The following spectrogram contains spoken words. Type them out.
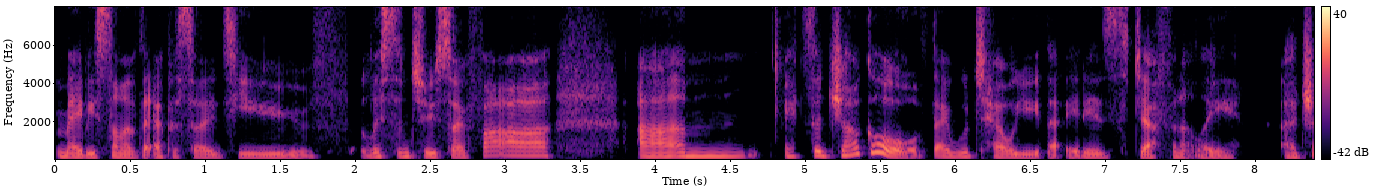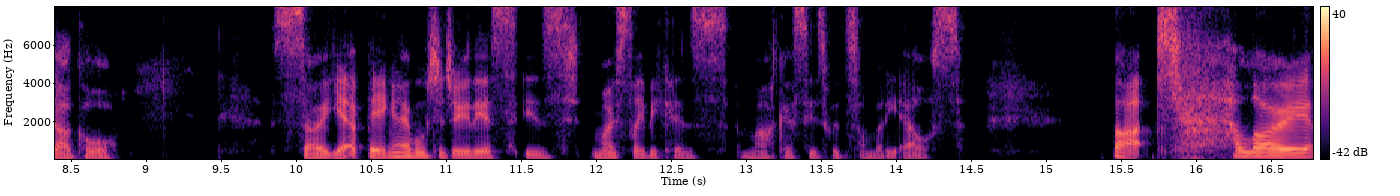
maybe some of the episodes you've listened to so far, um, it's a juggle. They will tell you that it is definitely a juggle. So, yeah, being able to do this is mostly because Marcus is with somebody else. But hello,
